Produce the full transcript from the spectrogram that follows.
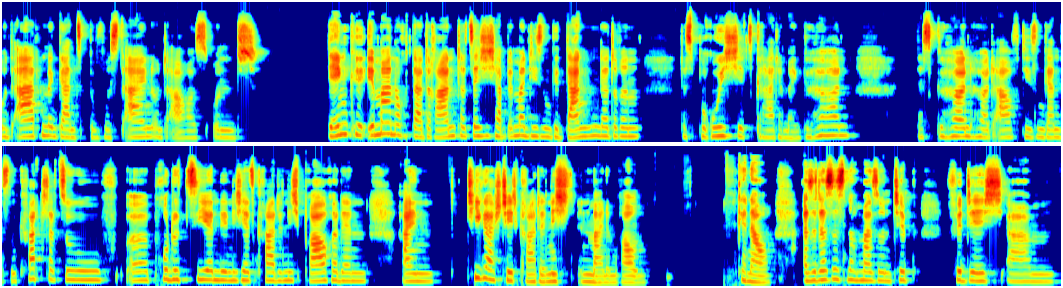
Und atme ganz bewusst ein und aus und denke immer noch daran, tatsächlich habe immer diesen Gedanken da drin, das beruhigt jetzt gerade mein Gehirn. Das Gehirn hört auf, diesen ganzen Quatsch dazu äh, produzieren, den ich jetzt gerade nicht brauche, denn ein Tiger steht gerade nicht in meinem Raum. Genau. Also das ist nochmal so ein Tipp für dich, ähm,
